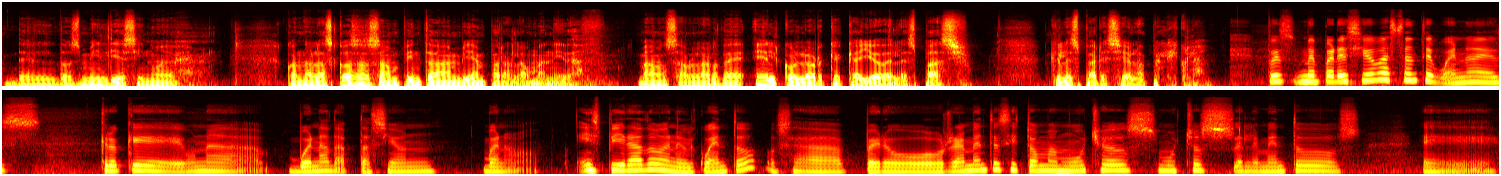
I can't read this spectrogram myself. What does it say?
del 2019, cuando las cosas aún pintaban bien para la humanidad. Vamos a hablar de El color que cayó del espacio. ¿Qué les pareció la película? Pues me pareció bastante buena. Es, creo que una buena adaptación, bueno, inspirado en el cuento, o sea, pero realmente sí toma muchos, muchos elementos eh,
